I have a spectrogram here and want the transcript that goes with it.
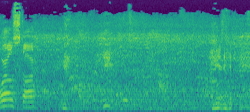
World star.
